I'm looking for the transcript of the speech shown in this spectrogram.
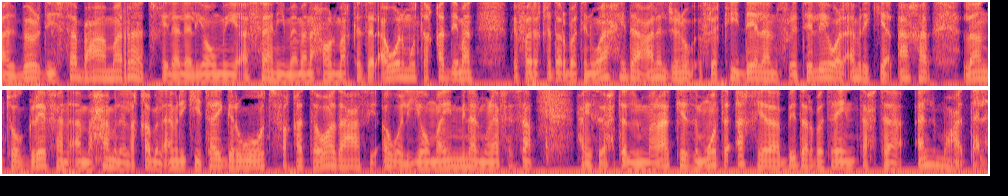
ال birdie سبع مرات خلال اليوم الثاني ما منحه المركز الأول متقدما بفرق ضربة واحدة على الجنوب إفريقي ديلان فريتيلي والأمريكي الآخر لانتو جريفن. أما حامل اللقب الأمريكي تايجر وودز فقد تواضع في أول يومين من المنافسة حيث يحتل المراكز متأخرة بضربتين تحت المعدل.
